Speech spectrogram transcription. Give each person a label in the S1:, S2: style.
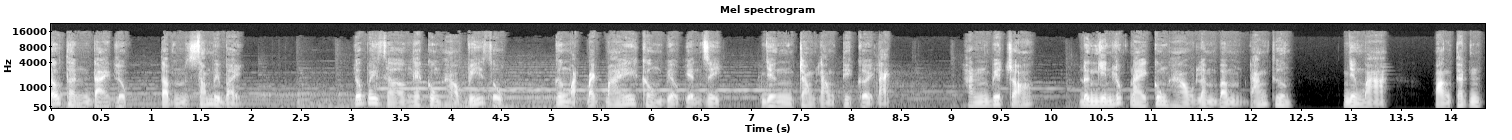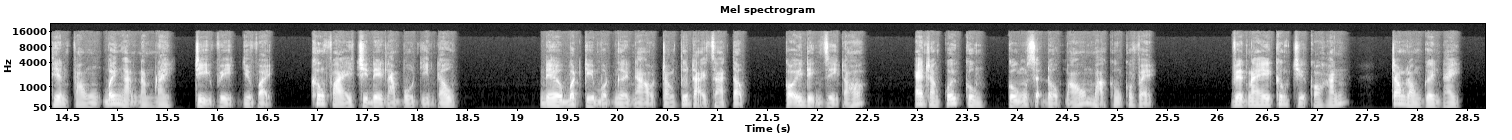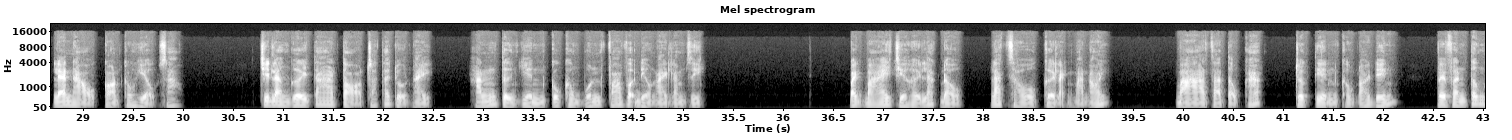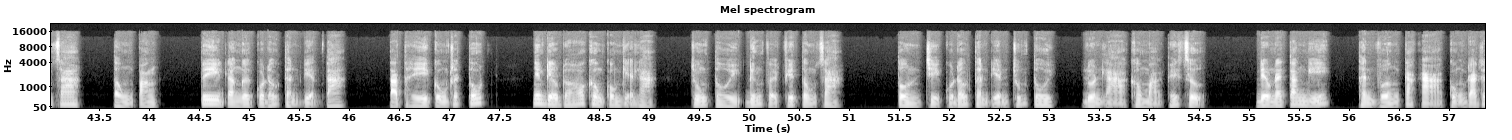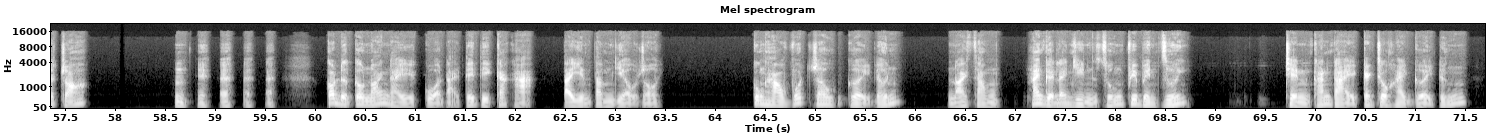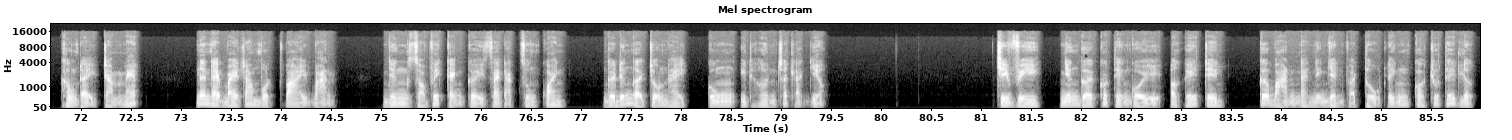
S1: Đấu thần đại lục tầm 67 Lúc bây giờ nghe cung hào ví dụ, Gương mặt bách bái không biểu hiện gì, Nhưng trong lòng thì cười lạnh. Hắn biết rõ, Đừng nhìn lúc này cung hào lầm bầm đáng thương, Nhưng mà Hoàng thân thiên phòng mấy ngàn năm nay trị vị như vậy, Không phải chỉ để làm bù nhìn đâu. Nếu bất kỳ một người nào trong tứ đại gia tộc Có ý định gì đó E rằng cuối cùng cũng sẽ đổ máu mà không có về. Việc này không chỉ có hắn, Trong lòng người này Lẽ nào còn không hiểu sao? Chỉ là người ta tỏ ra thái độ này, hắn tự nhiên cũng không muốn phá vỡ điều này làm gì. Bạch bái chỉ hơi lắc đầu, lát sau cười lạnh mà nói. Bà gia tộc khác, trước tiên không nói đến. Về phần tông gia, tông băng, tuy là người của đấu thần điện ta, ta thấy cũng rất tốt, nhưng điều đó không có nghĩa là chúng tôi đứng về phía tông gia. Tôn chỉ của đấu thần điện chúng tôi luôn là không màng thế sự. Điều này ta nghĩ thần vương các hạ cũng đã rất rõ. Có được câu nói này của Đại Tế Ti các hạ, ta yên tâm nhiều rồi. Cung hào vuốt râu, cười lớn. Nói xong, hai người lại nhìn xuống phía bên dưới. Trên khán đài cách chỗ hai người đứng, không đầy trăm mét. Nơi này bày ra một vài bàn, nhưng so với cảnh cười dài đặc xung quanh, người đứng ở chỗ này cũng ít hơn rất là nhiều. Chỉ vì những người có thể ngồi ở ghế trên, cơ bản là những nhân vật thủ lĩnh có chút thế lực.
